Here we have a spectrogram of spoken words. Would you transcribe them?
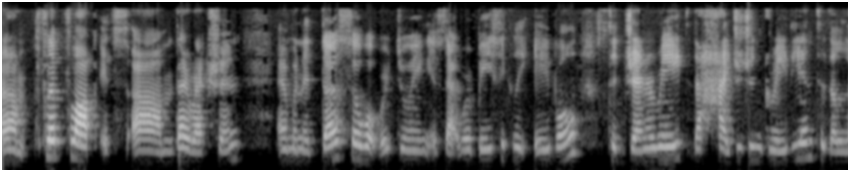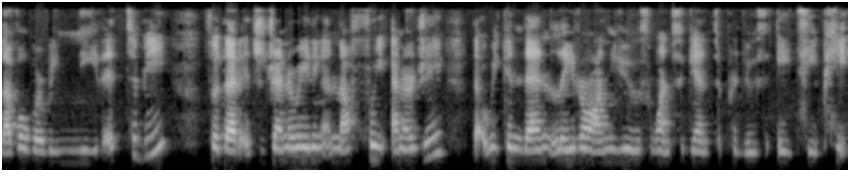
um, flip-flop its um, direction. And when it does so, what we're doing is that we're basically able to generate the hydrogen gradient to the level where we need it to be so that it's generating enough free energy that we can then later on use once again to produce ATP.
